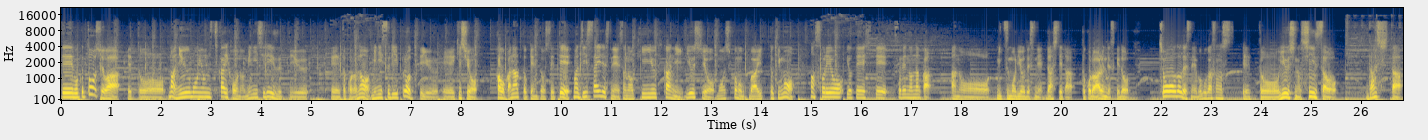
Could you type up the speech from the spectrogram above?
で、僕当初は、えっと、まあ入門用に近い方のミニシリーズっていう、えーところのミニ3 Pro っていう、えー機種を買おうかなと検討してて、まあ実際ですね、その金融機関に融資を申し込む場合、時も、まあそれを予定して、それのなんか、あのー見積もりをですね、出してたところはあるんですけど、ちょうどですね、僕がその、えっと、融資の審査を出した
